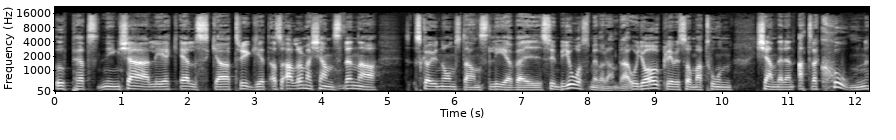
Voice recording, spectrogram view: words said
upphetsning, kärlek, älska, trygghet. Alltså alla de här känslorna ska ju någonstans leva i symbios med varandra. Och jag upplever det som att hon känner en attraktion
